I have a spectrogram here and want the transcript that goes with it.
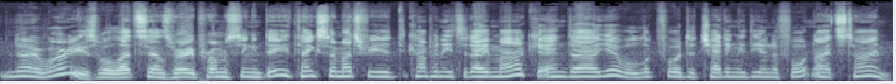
No worries. Well, that sounds very promising indeed. Thanks so much for your company today, Mark. And uh, yeah, we'll look forward to chatting with you in a fortnight's time.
